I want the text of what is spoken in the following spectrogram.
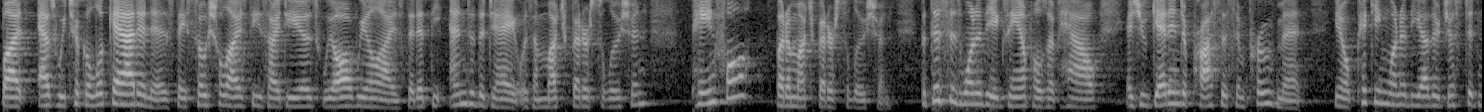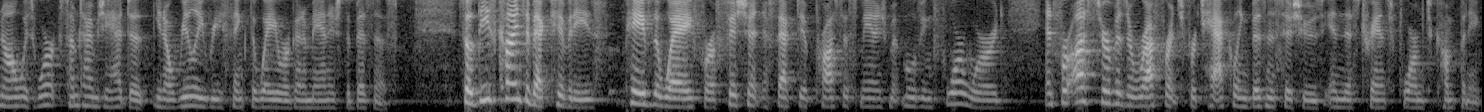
But as we took a look at it, as they socialized these ideas, we all realized that at the end of the day, it was a much better solution. Painful, but a much better solution. But this is one of the examples of how, as you get into process improvement, you know, picking one or the other just didn't always work. Sometimes you had to, you know, really rethink the way you were going to manage the business. So these kinds of activities pave the way for efficient and effective process management moving forward, and for us serve as a reference for tackling business issues in this transformed company.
